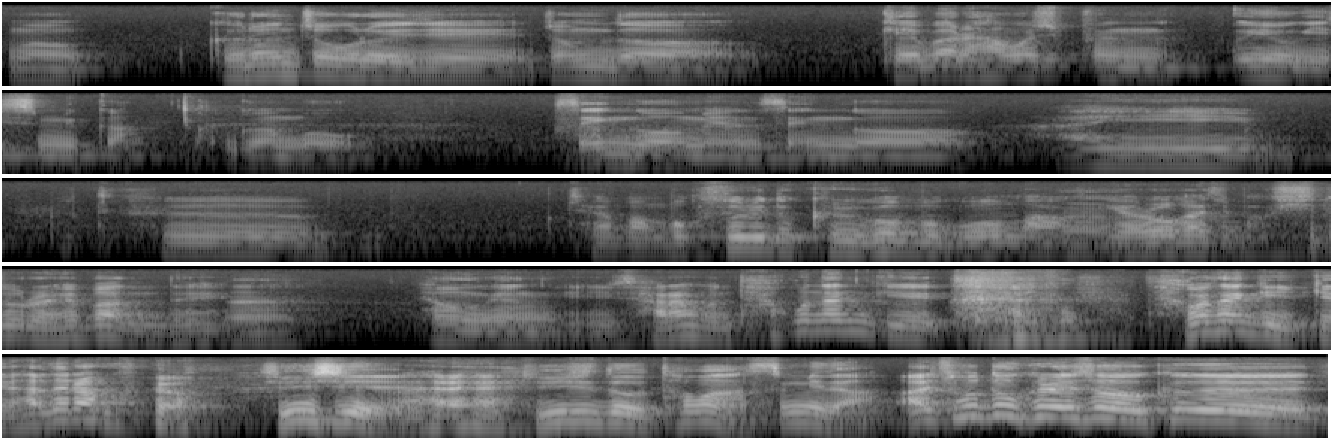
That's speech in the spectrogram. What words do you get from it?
뭐 그런 쪽으로 이제 좀 더 개발을 하고 싶은 의욕이 있습니까? 그건 뭐센 거면 센 거. 아이 그 제가 막 목소리도 긁어보고 막 음. 여러 가지 막 시도를 해봤는데 네. 형 그냥 이 사람은 타고난 게 타고난 게 있긴 하더라고요. 진 씨, 네. 진 씨도 타고났습니다. 아 저도 그래서 그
